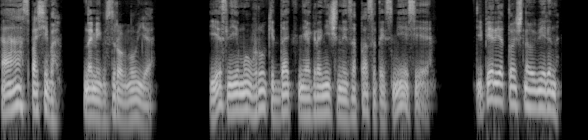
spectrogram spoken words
«А, спасибо», — на миг вздрогнул я. «Если ему в руки дать неограниченный запас этой смеси, теперь я точно уверен,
